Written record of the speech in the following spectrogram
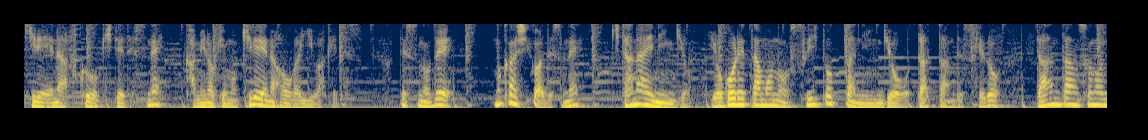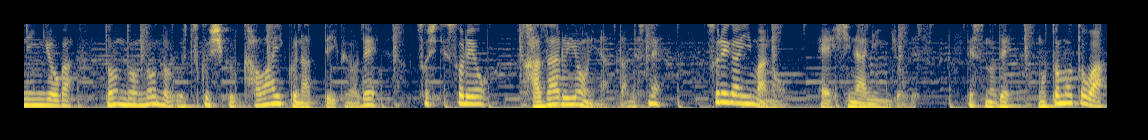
綺麗な服を着てですね髪の毛も綺麗な方がいいわけです。ですので昔はですね汚い人形汚れたものを吸い取った人形だったんですけどだんだんその人形がどんどんどんどん美しく可愛くなっていくのでそしてそれを飾るようになったんですね。それが今のひな人形です。ですのでもともとは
